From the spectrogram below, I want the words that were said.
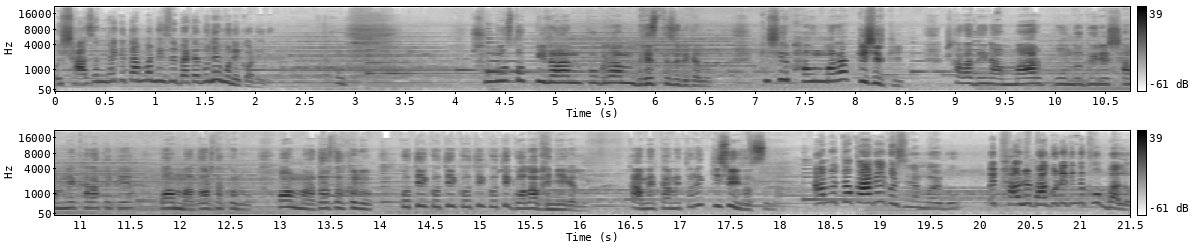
ওই শাহজাহান ভাইকে তো আমার নিজের ব্যাটা বলেই মনে করে। সমস্ত প্ল্যান প্রোগ্রাম ভেস্তে চলে গেল। কিসির ফাউল মারা কিসির কি? সারাদিন আম্মার বন্ধু দুইয়ের সামনে খাড়া থেকে ও আম্মা দরজা খোলো ও আম্মা দরজা খোলো কতি কতি কতি কতি গলা ভেঙে গেল। কামের কামে তোরে কিছুই হচ্ছে না। আমি তো কাকে কইছিলাম বড়বু ওই ফাউলের ভাগ্যটা কিন্তু খুব ভালো।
